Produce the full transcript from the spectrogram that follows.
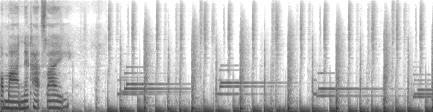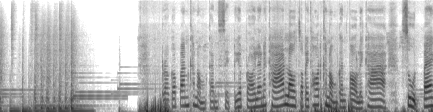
ประมาณนี่ยค่ะไส้ ก็ปั้นขนมกันเสร็จเรียบร้อยแล้วนะคะ เราจะไปทอดขนมกันต่อเลยค่ะ สูตรแป้ง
